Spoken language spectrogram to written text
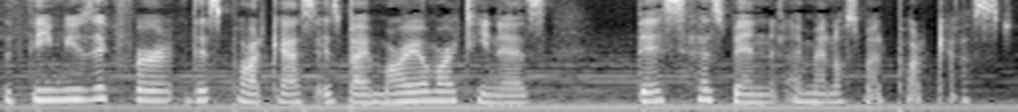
The theme music for this podcast is by Mario Martinez. This has been a Menos Mal podcast.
